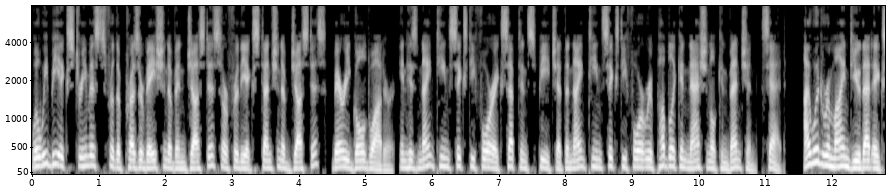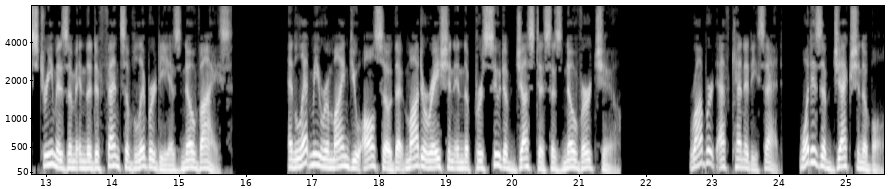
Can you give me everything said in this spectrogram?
Will we be extremists for the preservation of injustice or for the extension of justice? Barry Goldwater, in his 1964 acceptance speech at the 1964 Republican National Convention, said, I would remind you that extremism in the defense of liberty is no vice. And let me remind you also that moderation in the pursuit of justice is no virtue." Robert F. Kennedy said, what is objectionable,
